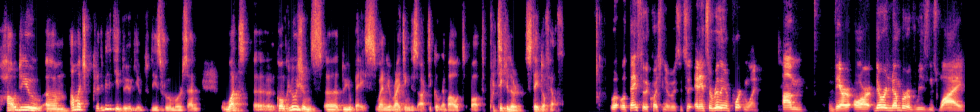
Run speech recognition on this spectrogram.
how do you um, how much credibility do you give to these rumors? And what uh, conclusions uh, do you base when you're writing this article about about particular state of health? Well, well thanks for the question it's a, and it's a really important one. Um, there are there are a number of reasons why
